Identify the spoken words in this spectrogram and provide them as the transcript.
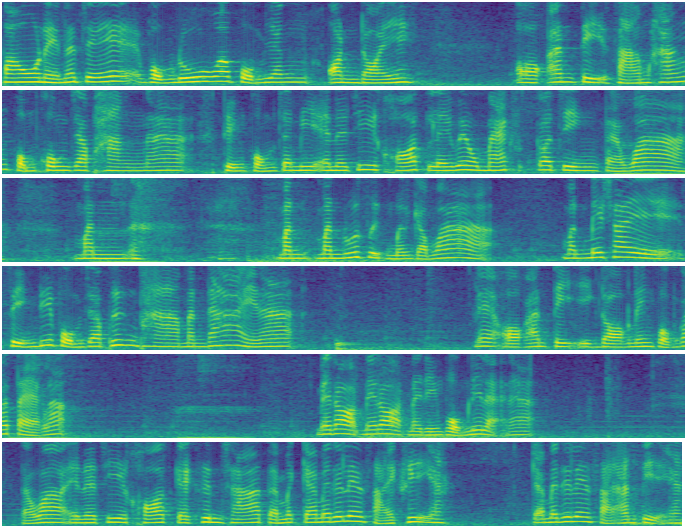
เบาๆหน่อยนะเจ๊ ผมรู้ว่าผมยังอ่อนดอย ออกอันติ 3 ครั้งผมคงจะพังนะฮะ ถึงผมจะมี Energy Cost Level Max ก็จริง แต่ว่ามัน มัน มันรู้สึกเหมือนกับว่า มันไม่ใช่สิ่งที่ผมจะพึ่งพามันได้นะเนี่ยออกอันติอีกดอกหนึ่งผมก็แตกละไม่รอดไม่รอดหมายถึงผมนี่แหละนะแต่ว่า Energy Cost แกขึ้นช้า แต่แกไม่ได้เล่นสายครีไงแกไม่ได้เล่นสายอันติไง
